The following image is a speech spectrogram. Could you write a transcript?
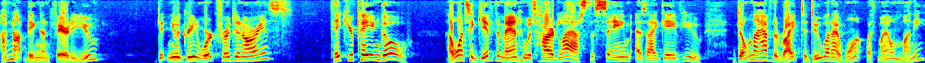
I'm not being unfair to you. Didn't you agree to work for a denarius? Take your pay and go. I want to give the man who was hired last the same as I gave you. Don't I have the right to do what I want with my own money?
